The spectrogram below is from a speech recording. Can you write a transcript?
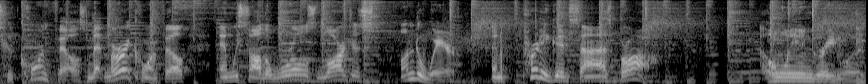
to Kornfeld's, met Murray Kornfeld, and we saw the world's largest underwear and a pretty good sized bra. Only in Greenwood.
